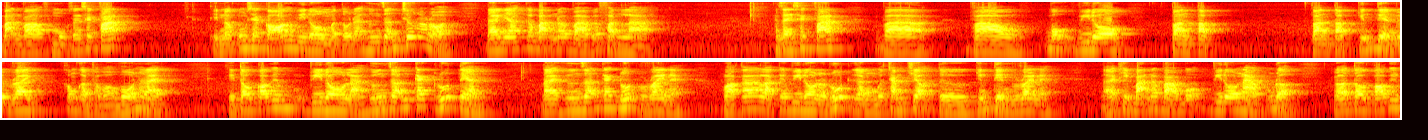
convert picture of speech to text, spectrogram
bạn vào mục danh sách phát thì nó cũng sẽ có cái video mà tôi đã hướng dẫn trước đó rồi. Đây nhá các bạn nó vào cái phần là danh sách phát và vào bộ video toàn tập toàn tập kiếm tiền với Ray không cần phải bỏ vốn ở đây thì tôi có cái video là hướng dẫn cách rút tiền. Đây hướng dẫn cách rút Ray này. Hoặc là cái video là rút gần 100 triệu từ kiếm tiền Ray này. Đấy thì bạn nó vào bộ video nào cũng được. Đó tôi có cái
